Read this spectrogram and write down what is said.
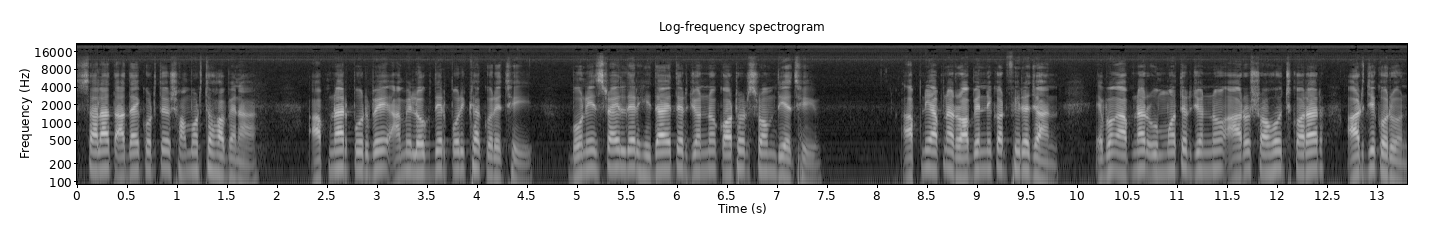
সালাত আদায় করতে সমর্থ হবে না। আপনার পূর্বে আমি লোকদের পরীক্ষা করেছি। বনি ইসরায়েলদের হিদায়তের জন্য কঠোর শ্রম দিয়েছি। আপনি আপনার রবের নিকট ফিরে যান। এবং আপনার উম্মতের জন্য আরও সহজ করার আর্জি করুন।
